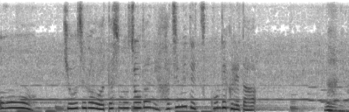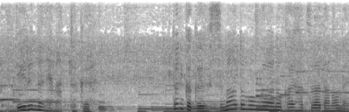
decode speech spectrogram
おお教授が私の冗談に初めて突っ込んでくれた。何を言っているんだねまったく。とにかくスマートフォン側の開発は頼んだよ。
